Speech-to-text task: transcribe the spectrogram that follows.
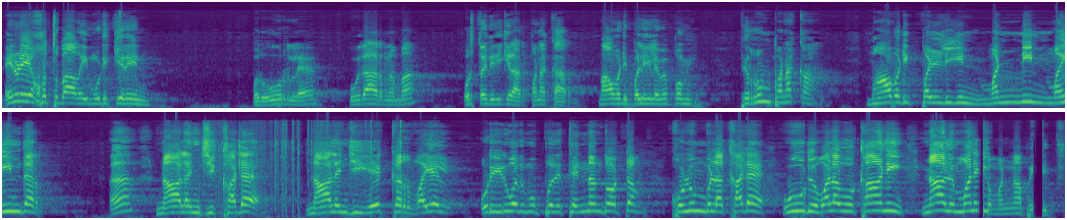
என்னுடைய கொத்துபாவை முடிக்கிறேன். ஒரு ஊர்ல உதாரணமா ஒருத்தர் இருக்கிறார் பணக்காரன். மாவடி பள்ளியில வைப்போமே. பெரும் பணக்காரன். மாவடி பள்ளியின் மண்ணின் மைந்தர். நாலஞ்சு கடை நாலஞ்சு ஏக்கர் வயல் ஒரு இருபது முப்பது தென்னந்தோட்டம் கொழும்புல கடை ஊடு வளவு காணி நாலு மணி மண்ணா போயிடுச்சு.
